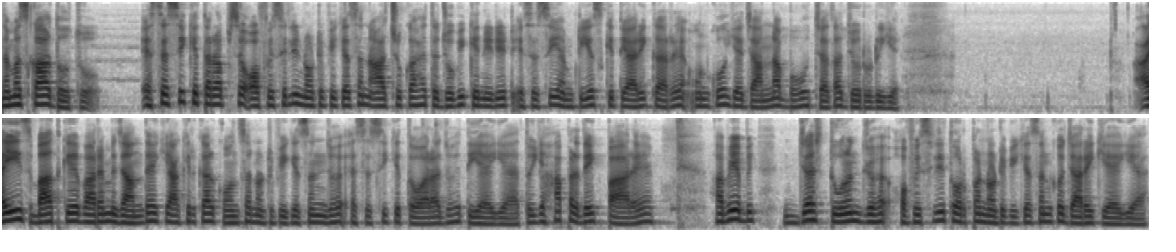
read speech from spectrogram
नमस्कार दोस्तों एसएससी की तरफ़ से ऑफिशियली नोटिफिकेशन आ चुका है तो जो भी कैंडिडेट एसएससी एमटीएस की तैयारी कर रहे हैं, उनको यह जानना बहुत ज़्यादा ज़रूरी है। आइए इस बात के बारे में जानते हैं कि आखिरकार कौन सा नोटिफिकेशन जो है एसएससी के द्वारा जो है दिया गया है। तो यहाँ पर देख पा रहे हैं, अभी अभी जस्ट तुरंत जो है ऑफिशियली तौर पर नोटिफिकेशन को जारी किया गया है।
